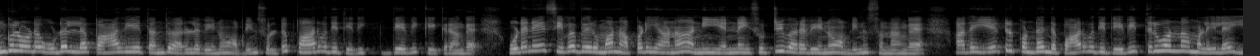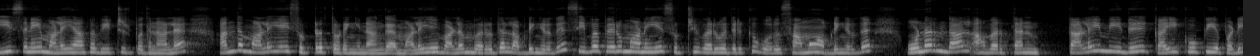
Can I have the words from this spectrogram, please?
உங்களோட உடலில் பாதியை தந்து அருள வேணும் அப்படின்னு சொல்லிட்டு பார்வதி தேவி தேவி கேட்குறாங்க உடனே சிவபெருமான் அப்படியானா நீ என்னை சுற்றி வர வேணும் அப்படின்னு சொன்னாங்க. அதை ஏற்றுக்கொண்ட இந்த பார்வதி தேவி திருவண்ணாமலையில் ஈசனே மலையாக வீற்றிருப்பதனால அந்த மலையை சுற்றத் தொடங்கினாங்க. மலையை வலம் வருதல் அப்படிங்கிறது சிவபெருமானையே சுற்றி வருவதற்கு ஒரு சமம் அப்படிங்கிறத உணர்ந்தால் அவர் தன் தலை மீது கை கூப்பியபடி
